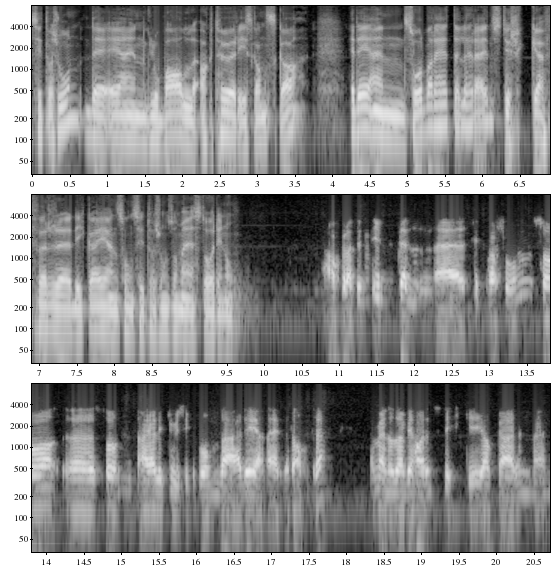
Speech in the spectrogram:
situasjon. Det er en global aktør i Skanska. Er det en sårbarhet eller en styrke for eh, dere i en sånn situasjon som vi står i nå? Akkurat i denne situasjonen så, eh, så, er jeg litt usikker på om det er det ene eller det andre. Jeg mener at Vi har en styrke i at vi er en, en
